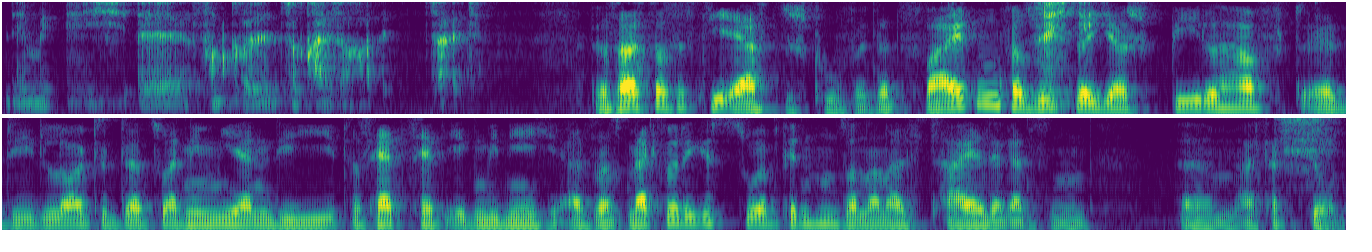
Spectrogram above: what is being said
nämlich äh, von Köln zur Kaiserzeit. Das heißt, das ist die erste Stufe. In der zweiten versucht er ja spielhaft äh, die Leute dazu animieren, die das Headset irgendwie nicht als was Merkwürdiges zu empfinden, sondern als Teil der ganzen ähm, Attraktion.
